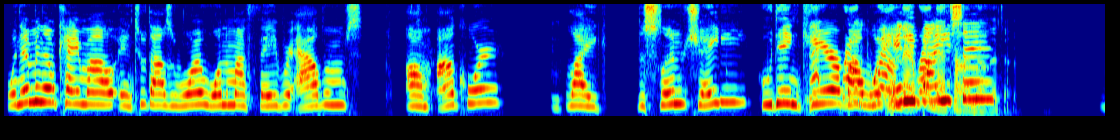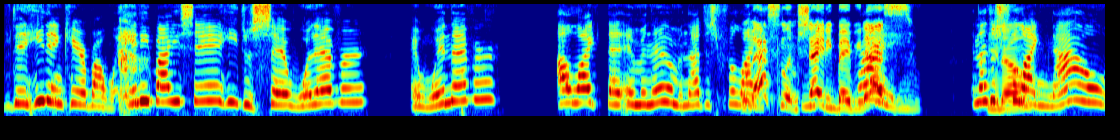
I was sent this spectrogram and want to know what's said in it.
When Eminem came out in 2001, one of my favorite albums, um, Encore, like the Slim Shady, who didn't care about what that- anybody that said. that time. That he didn't care about what anybody said. He just said whatever and whenever. I like that Eminem, and I just feel Well, like that's Slim Shady, baby. Right. That's and I you just know? feel like now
